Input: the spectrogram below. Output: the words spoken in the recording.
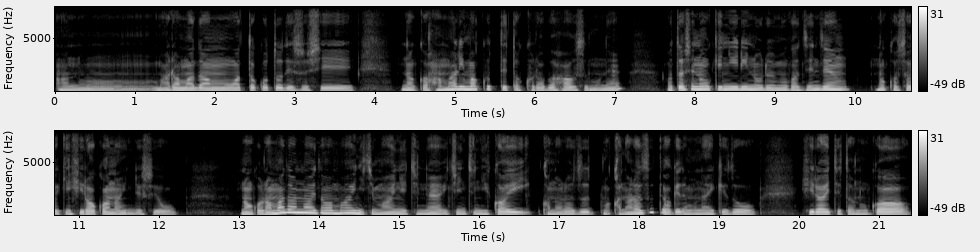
あのーまあ、ラマダンも終わったことですし、なんかハマりまくってたクラブハウスもね、私のお気に入りのルームが全然なんか最近開かないんですよ。なんかラマダンの間は毎日毎日ね、1日2回必ず、まあ、必ずってわけでもないけど、開いてたのが、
